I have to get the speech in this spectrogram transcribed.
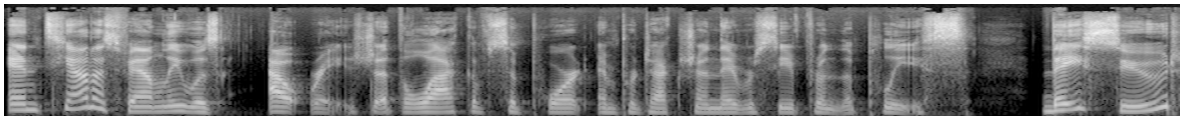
And Tiana's family was outraged at the lack of support and protection they received from the police. They sued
